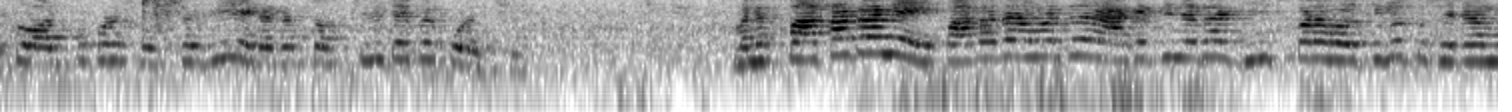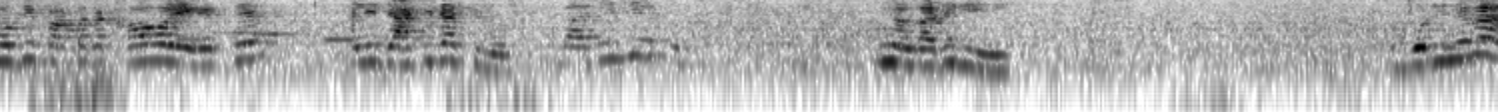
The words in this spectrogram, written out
একটু অল্প করে সর্ষে দিয়ে এটা একটা চচ্চড়ি টাইপের করেছি। মানে পাতাটা নেই পাতাটা আমাদের আগের দিন একটা জিনিস করা হয়েছিল তো সেটার মধ্যেই পাতাটা খাওয়া হয়ে গেছে। খালি ডাটিটা ছিল। না গাঠি দিইনি। বড়ি নেবা?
